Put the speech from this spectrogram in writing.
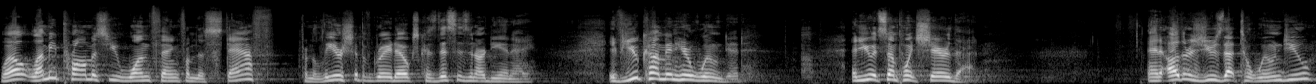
Well, let me promise you one thing from the staff, from the leadership of Great Oaks, because this is in our DNA. If you come in here wounded, and you at some point share that, and others use that to wound you,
